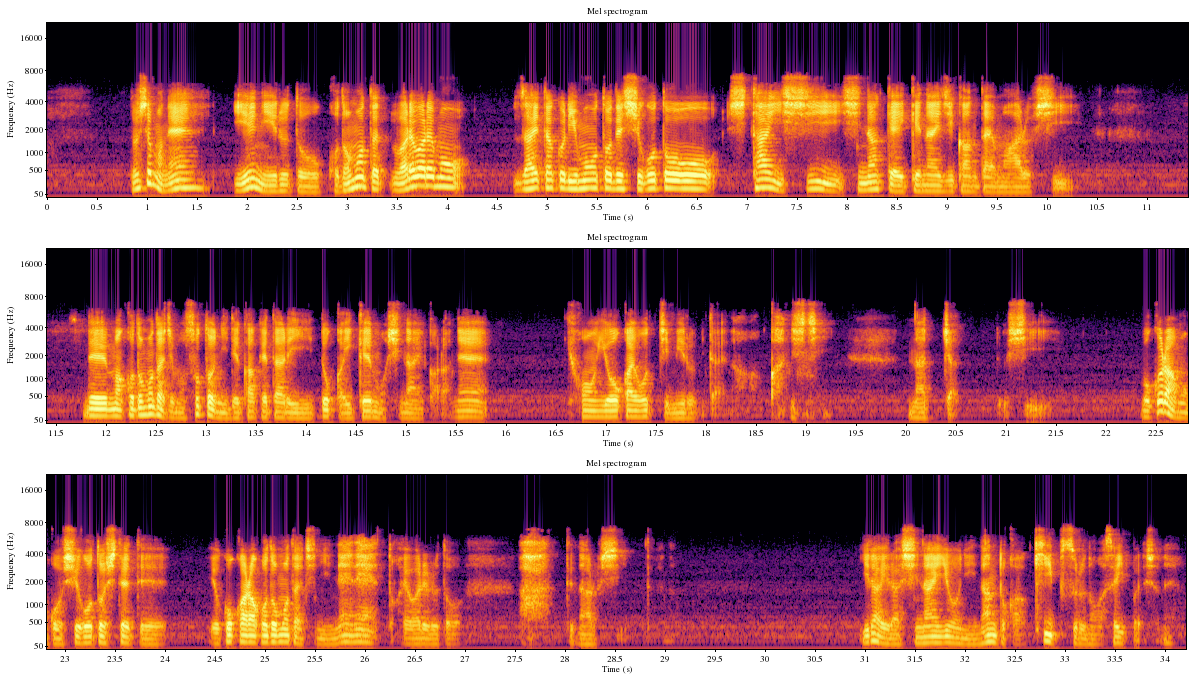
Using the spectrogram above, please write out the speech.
どうしてもね、家にいると子供た我々も在宅リモートで仕事をしたいし、しなきゃいけない時間帯もあるし、で、まあ子供たちも外に出かけたり、どっか行けもしないからね、基本妖怪ウォッチ見るみたいな感じになっちゃうし、僕らもこう仕事してて、横から子供たちにねえねえとか言われると、はぁってなるし。イライラしないようになんとかキープするのが精一杯でしたね。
